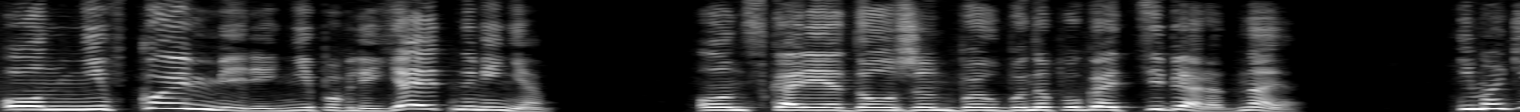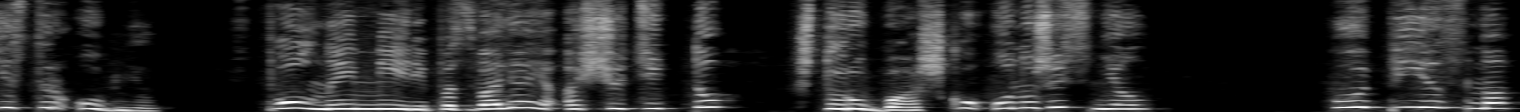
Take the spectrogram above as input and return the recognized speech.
он ни в коем мере не повлияет на меня. Он скорее должен был бы напугать тебя, родная. И магистр обнял, в полной мере позволяя ощутить то, что рубашку он уже снял. «О, бездна!»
